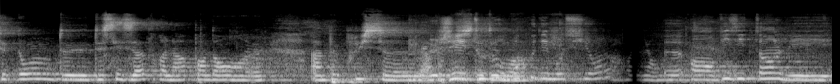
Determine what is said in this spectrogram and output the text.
ce, don de, de ces œuvres-là pendant euh, un peu plus, euh, J'ai de toujours beaucoup d'émotions euh, en visitant les,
